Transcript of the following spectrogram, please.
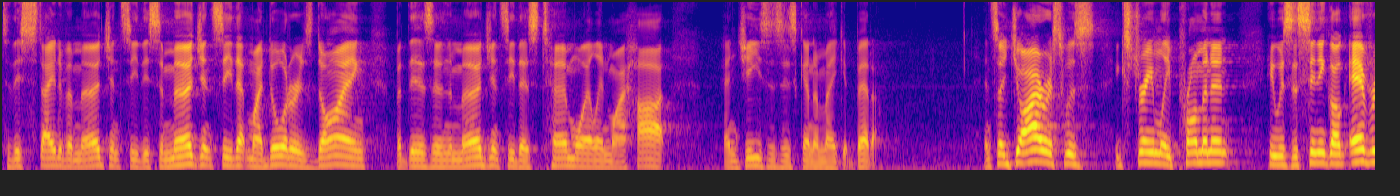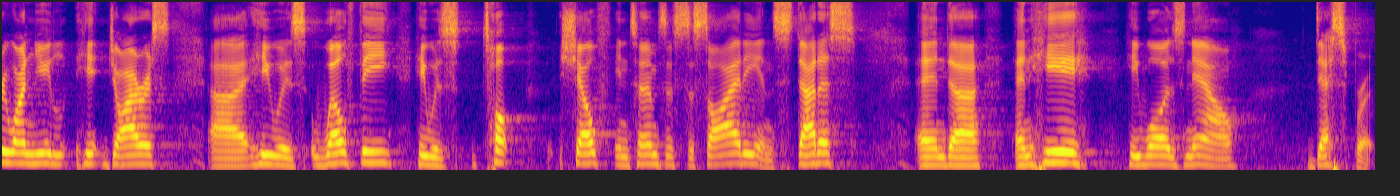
to this state of emergency, this emergency that my daughter is dying, but there's an emergency, there's turmoil in my heart, and Jesus is going to make it better. And so Jairus was extremely prominent. He was the synagogue. Everyone knew Jairus. Uh, he was wealthy. He was top shelf in terms of society and status. And, uh, and here he was now desperate.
